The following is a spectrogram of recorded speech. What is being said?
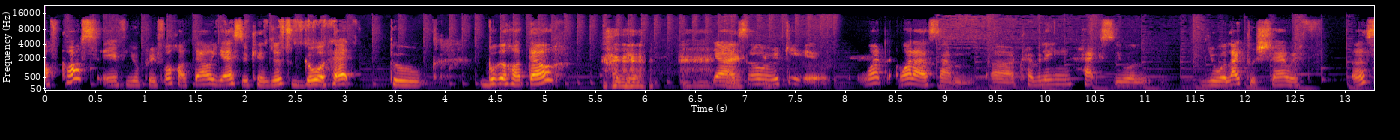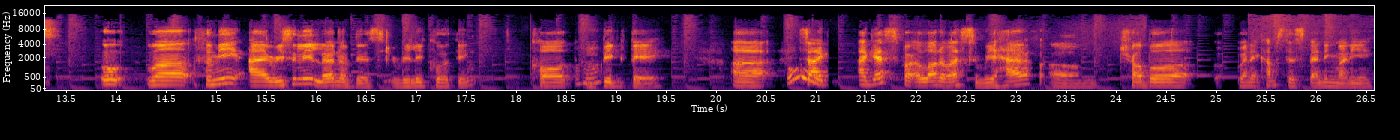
of course, if you prefer hotel, yes, you can just go ahead to book a hotel. Yeah. So. Ricky, what what are some uh, traveling hacks you will you would like to share with us? Oh, well, for me, I recently learned of this really cool thing called Mhm. Big Pay. Uh, Oh, so I, I guess for a lot of us, we have um, trouble when it comes to spending money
